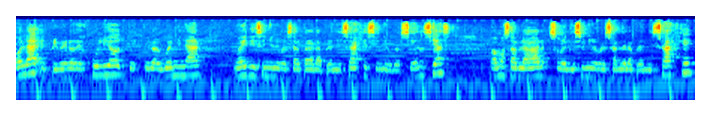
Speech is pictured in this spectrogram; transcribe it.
Hola, el primero de julio te espero al webinar No hay diseño universal para el aprendizaje sin neurociencias. Vamos a hablar sobre el diseño universal del aprendizaje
